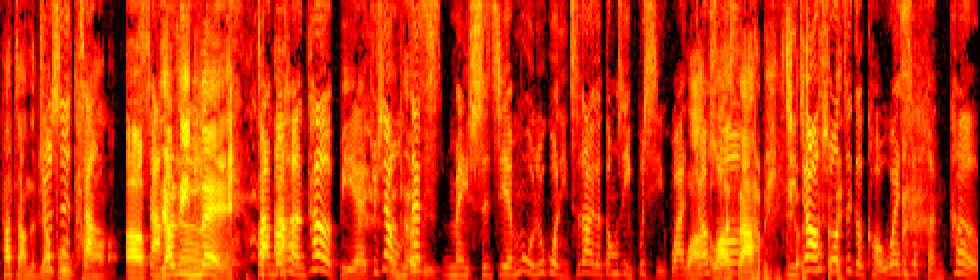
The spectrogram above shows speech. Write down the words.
他长得比较就是不长讨，呃，比较另类，长得很特别，就像我们在美食节目，如果你吃到一个东西你不喜欢，你就要说瓦萨比，你就要说这个口味是很特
